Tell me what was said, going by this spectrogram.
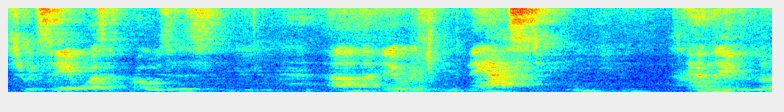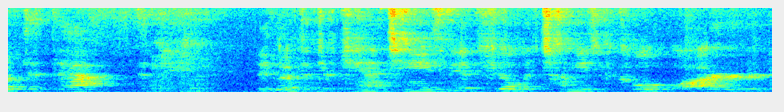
should we say it wasn't roses? Uh, it was nasty. And they looked at that, and they, they looked at their canteens, and they had filled their tummies with cold water, or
